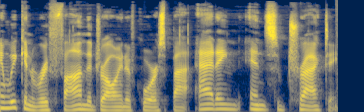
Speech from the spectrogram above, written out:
And we can refine the drawing, of course, by adding and subtracting.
